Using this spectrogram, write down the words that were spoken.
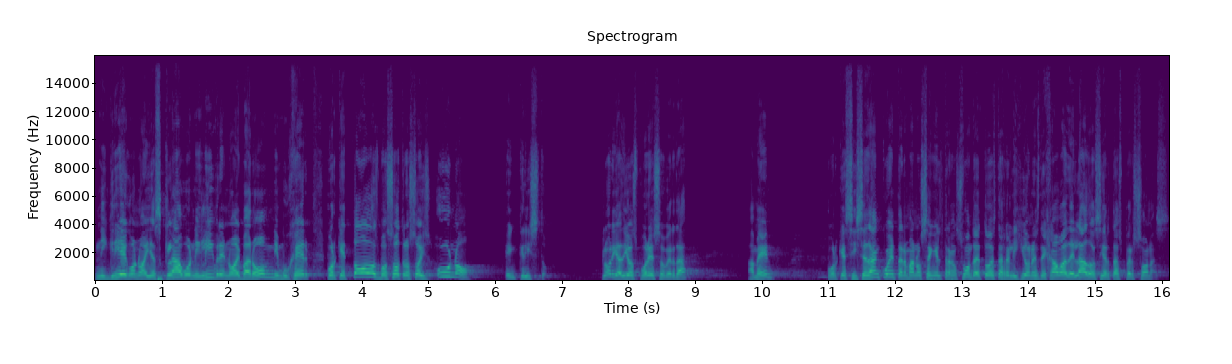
ni griego, no hay esclavo, ni libre, no hay varón, ni mujer, porque todos vosotros sois uno en Cristo. Gloria a Dios por eso, ¿verdad? Amén. Porque si se dan cuenta, hermanos, en el trasfondo de todas estas religiones dejaba de lado a ciertas personas.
